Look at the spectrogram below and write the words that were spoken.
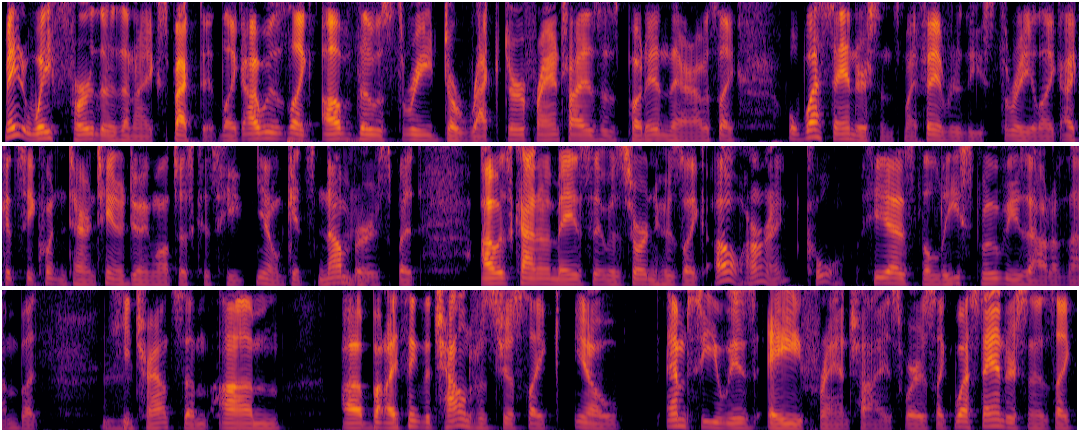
made it way further than I expected. Like I was like of those three director franchises put in there, I was like, well, Wes Anderson's my favorite of these three. Like I could see Quentin Tarantino doing well just because he you know gets numbers, but I was kind of amazed it was Jordan who's like, oh, all right, cool. He has the least movies out of them, but he trounced them. Um, uh, but I think the challenge was just like, you know, MCU is a franchise, whereas like Wes Anderson is like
